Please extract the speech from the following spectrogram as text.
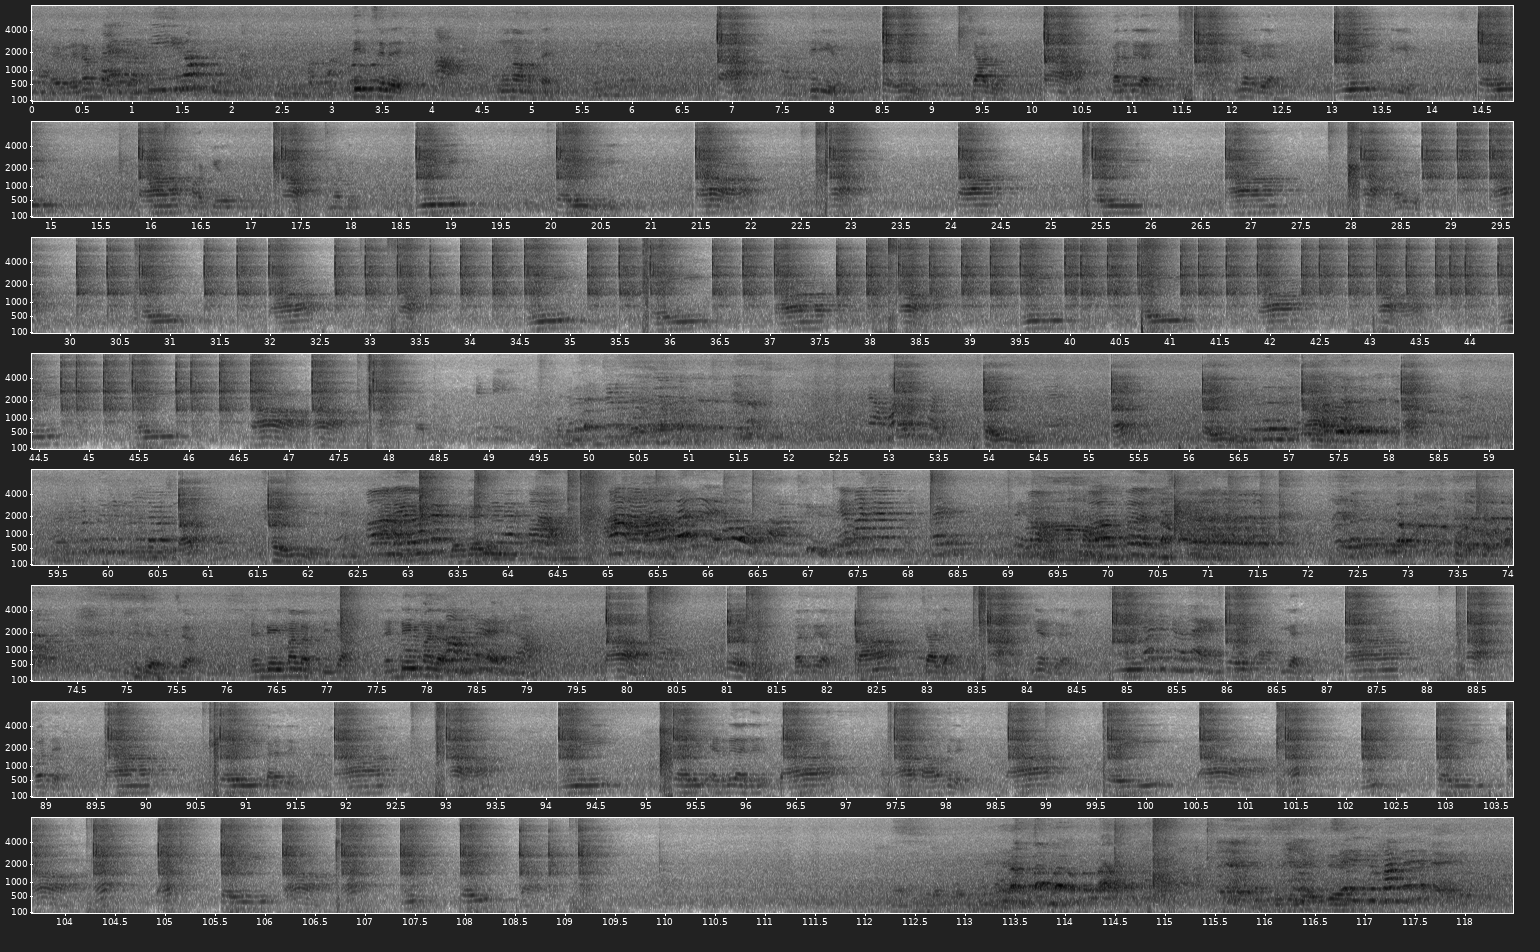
തിരിച്ചിൽ. മൂന്നാമത്തെ. തിരിയൂ. ചാടു. വലത് കാൽ. ഇനി അടുത്ത കാൽ. തിരിയൂ കൈ താ മറക്കൂ താ ഇങ്ങോട്ട് ഈ കൈ താ താ താ കൈ താ താ വലത് താ കൈ താ താ ഈ കൈ താ താ ഈ കൈ താ താ ഈ കൈ താ താ ഓക്കേ കിട്ടി. ഇത് set എടുത്തു. ഞാൻ മാത്രം പോയി. കൈ ത കൈ താ ഇവിടുത്തെ കിട്ടുന്നില്ല പക്ഷെ. ത കൈ ആ, നേരെ ദേ, ദേ. ഇങ്ങനെ. ആ, ആ, അതാണ്. ഓ, അത്. ഏ, മാഷെ. ഏ, ചെറിയ രണ്ട് അലർത്തി രണ്ട് കൈ ആ, ഇവിടെ കഴിഞ്ഞു. ആ. കൈ വലത് താ ചാട ആ ഇനി അടുത്ത ഈ ഞാൻ ആ ആ പോട്ടെ. കൈ വലത്. ആ ആ ഈ കൈ ഇടത് കാൽ താ ആ താളത്തിൽ.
